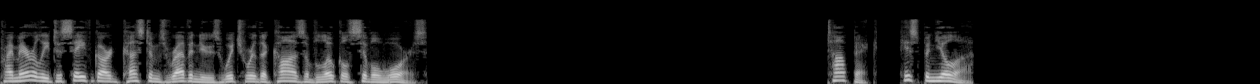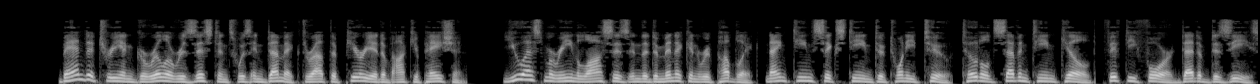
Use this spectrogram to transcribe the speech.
primarily to safeguard customs revenues which were the cause of local civil wars. Hispaniola Banditry and guerrilla resistance was endemic throughout the period of occupation. U.S. Marine losses in the Dominican Republic, 1916–22, totaled 17 killed, 54 dead of disease,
